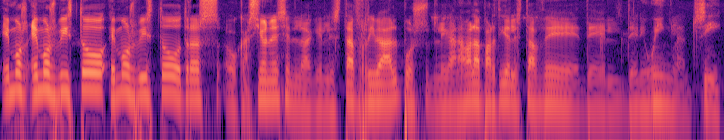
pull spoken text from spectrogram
Hemos, hemos, visto, hemos visto otras ocasiones en las que el staff rival pues le ganaba la partida al staff de, de, New England, sí.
